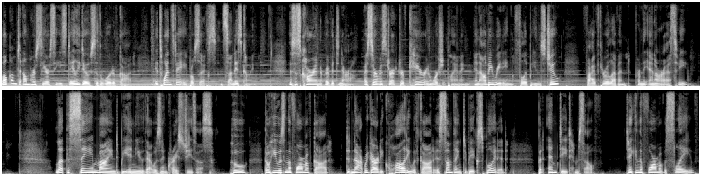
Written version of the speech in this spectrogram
Welcome to Elmhurst CRC's Daily Dose of the Word of God. It's Wednesday, April 6th, and Sunday's coming. This is Caryn Rivadeneira. I serve as Director of Care and Worship Planning, and I'll be reading Philippians 2 5 through 11 from the NRSV. Let the same mind be in you that was in Christ Jesus, who, though he was in the form of God, did not regard equality with God as something to be exploited, but emptied himself, taking the form of a slave,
